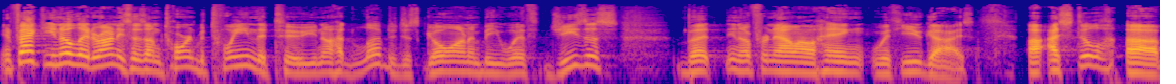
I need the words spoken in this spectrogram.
In fact, you know, later on he says, I'm torn between the two. You know, I'd love to just go on and be with Jesus, but, you know, for now I'll hang with you guys. Uh, I still uh,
